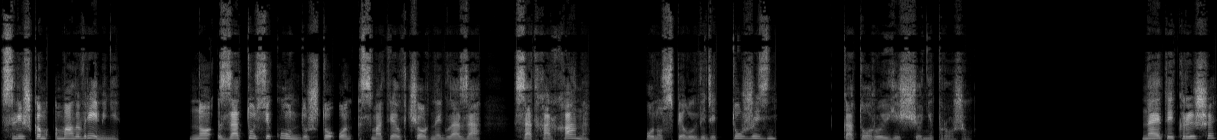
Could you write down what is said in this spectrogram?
Слишком мало времени. Но за ту секунду, что он смотрел в черные глаза Садхархана, он успел увидеть ту жизнь, которую еще не прожил. На этой крыше,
